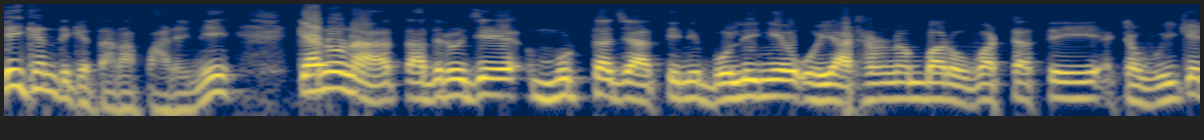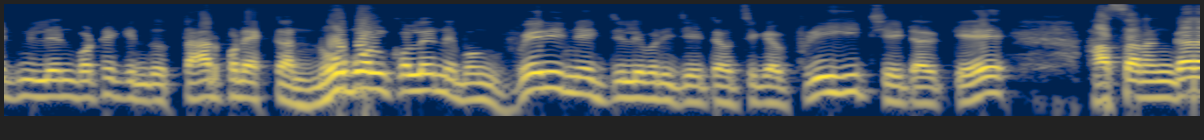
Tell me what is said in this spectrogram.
সেইখান থেকে তারা পারেনি। কেননা তাদের ওই যে মুর্তাজা, তিনি বোলিংয়ে ওই আঠারো নম্বর ওভারটাতেই একটা উইকেট নিলেন বটে, কিন্তু তারপরে একটা নো বল করলেন এবং ভেরি নেক্সট ডেলিভারি যেটা হচ্ছে গিয়ে ফ্রি হিট সেইটাকে হাসারাঙ্গা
